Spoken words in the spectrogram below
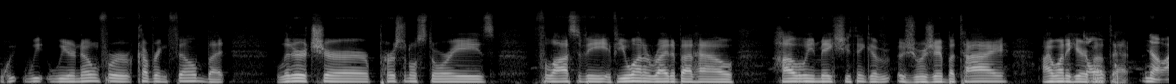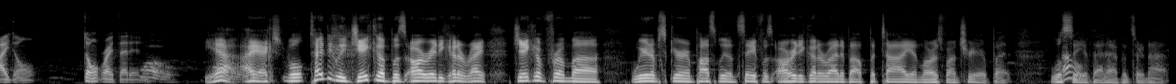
we, we, we are known for covering film but literature personal stories philosophy. If you want to write about how Halloween makes you think of Georges Bataille. I want to hear Don't- about that. No, I don't. Don't write that in. Whoa. Yeah, I actually. Well, technically, Jacob was already going to write. Jacob from uh, Weird, Obscure, and Possibly Unsafe was already going to write about Bataille and Lars von Trier, but we'll see Oh. if that happens or not.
